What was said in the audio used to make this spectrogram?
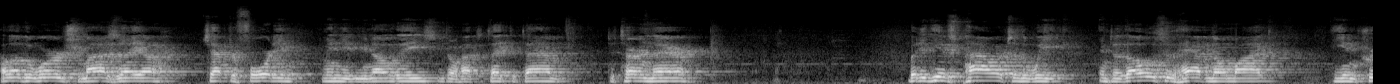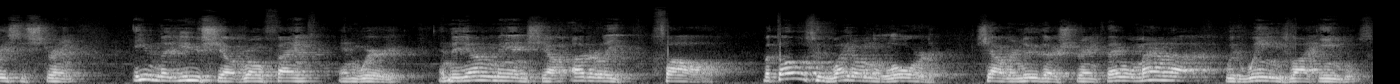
I love the words from Isaiah chapter 40. Many of you know these. You don't have to take the time to turn there. But he gives power to the weak, and to those who have no might, he increases strength. Even the youth shall grow faint and weary and the young men shall utterly fall. But those who wait on the Lord shall renew their strength. They will mount up with wings like eagles.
